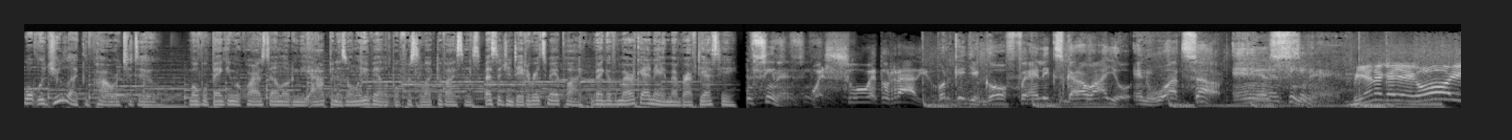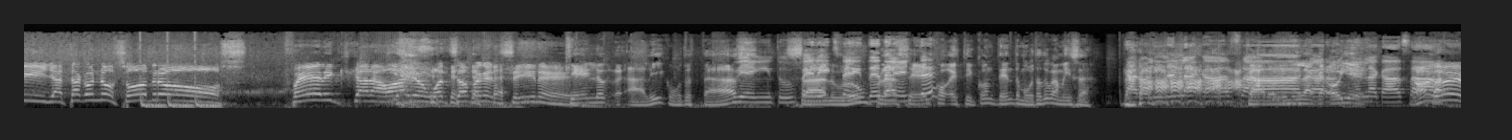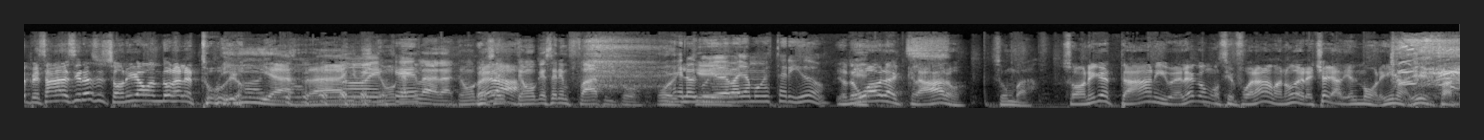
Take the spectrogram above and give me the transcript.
What would you like the power to do? Mobile banking requires downloading the app and is only available for select devices. Message and data rates may apply. Bank of America and a member FDIC. El cine, pues sube tu radio, porque llegó Félix Caraballo en WhatsApp en el cine. Viene que llegó y ya está con nosotros. Félix Caraballo en WhatsApp en el cine. ¿Qué es lo- Ali, ¿cómo tú estás? Bien, ¿y tú, Félix? Saludos, Feliz un de placer. Co- Estoy contento, me gusta tu camisa. Carolina en la casa. Carolina en la ca- Carolina oye. en la casa. Ah, eh, empiezan a decir eso y Sonic abandona el estudio. Y a no, rayos, no, y es tengo que que- aclarar, tengo que, ser, tengo que ser enfático. Porque... El orgullo de Bayamón está herido. Yo te voy a hablar claro. Zumba. Sonic está a niveles como si fuera la mano derecha de Adiel Molina. allí, ¿sabes?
